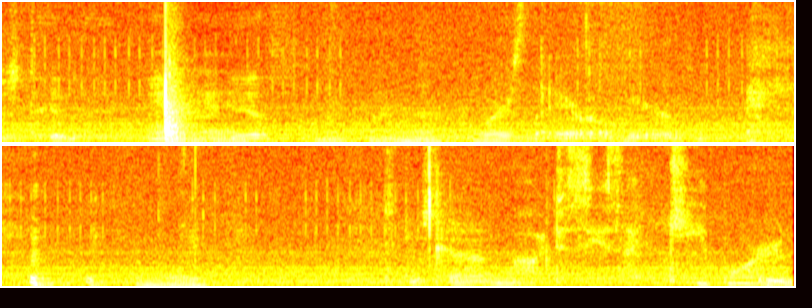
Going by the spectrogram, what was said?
Just hit it. in, I guess. Where's the arrow here? It's just down. Oh, just use that There you keyboard.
